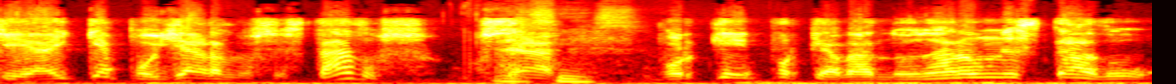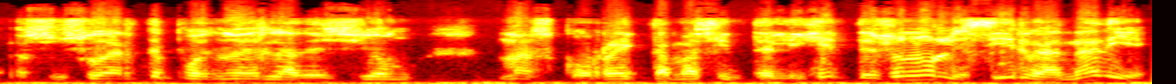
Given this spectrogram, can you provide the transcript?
que hay que apoyar a los estados. O sea, ¿por qué? Porque abandonar a un estado a su suerte, pues no es la decisión más correcta, más inteligente. Eso no le sirve a nadie.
